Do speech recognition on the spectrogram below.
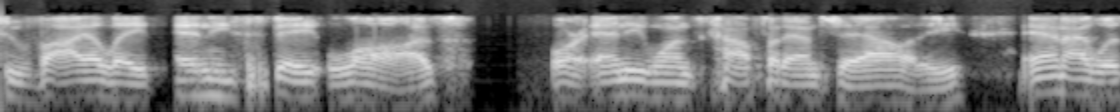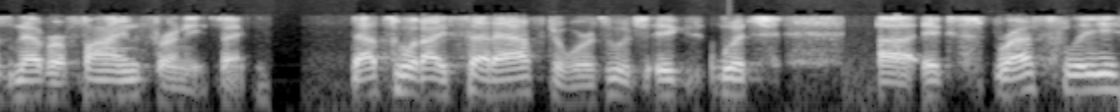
to violate any state laws or anyone's confidentiality, and I was never fined for anything. That's what I said afterwards, which which uh, expressly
